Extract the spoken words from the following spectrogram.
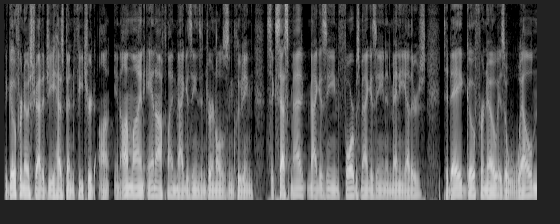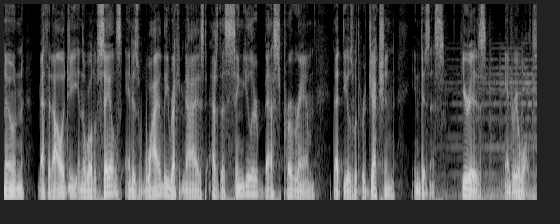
The Go for No strategy has been featured on, in online and offline magazines and journals, including Success Mag- Magazine, Forbes Magazine, and many others. Today, Go for No is a well known methodology in the world of sales and is widely recognized as the singular best program that deals with rejection in business. Here is Andrea Waltz.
